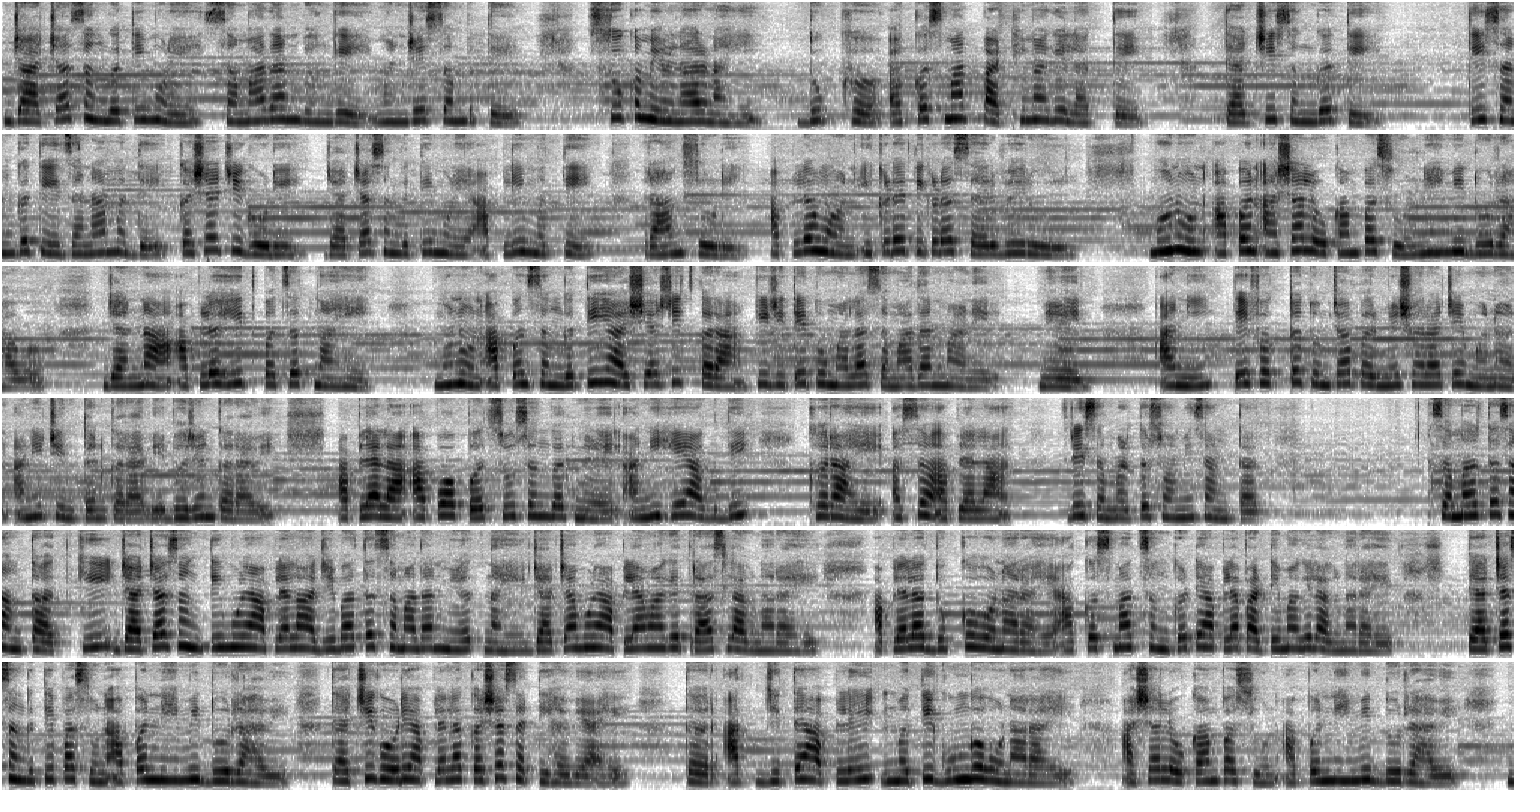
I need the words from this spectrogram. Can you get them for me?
ज्याच्या संगतीमुळे समाधान भंगे म्हणजे संपते सुख मिळणार नाही दुःख अकस्मात पाठीमागे लागते. त्याची संगती ती संगती जनामध्ये कशाची गोडी ज्याच्या संगतीमुळे आपली मती राम सोडी आपलं मन इकडं तिकडं सरभेर होईल. म्हणून आपण अशा लोकांपासून नेहमी दूर राहावं ज्यांना आपलं हित पचत नाही. म्हणून आपण संगती ही अशी अशीच करा की जिथे तुम्हाला समाधान मानेल मिळेल. आणि ते फक्त तुमच्या परमेश्वराचे मनन आणि चिंतन करावे भजन करावे. आपल्याला आपोआपच सुसंगत मिळेल आणि हे अगदी खरं आहे असं आपल्याला श्री समर्थ स्वामी सांगतात. समर्थ सांगतात की ज्याच्या संगतीमुळे आपल्याला अजिबातच समाधान मिळत नाही ज्याच्यामुळे आपल्या मागे त्रास लागणार आहे आपल्याला दुःख होणार आहे अकस्मात संकटे आपल्या पाठीमागे लागणार आहेत त्याच्या संगतीपासून आपण नेहमी दूर राहावे त्याची गोडी आपल्याला कशासाठी हवी आहे? तर आत जिथे आपली मती गुंग होणार आहे अशा लोकांपासून आपण नेहमी दूर राहावे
